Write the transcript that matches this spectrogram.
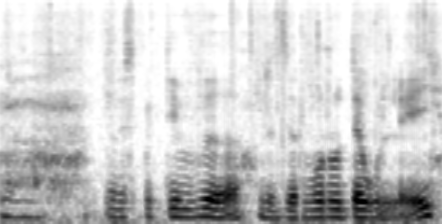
Ah, Respectiv uh, rezervorul de ulei.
